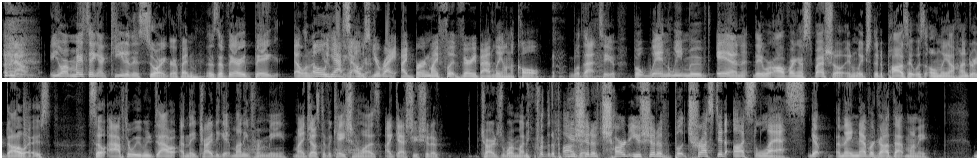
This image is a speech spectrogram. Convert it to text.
Now you are missing a key to this story, Griffin. There's a very big element. Oh yes, oh here. you're right. I burned my foot very badly on the coal. Well, that too. But when we moved in, they were offering a special in which the deposit was only a hundred dollars. So after we moved out and they tried to get money from me, my justification was, I guess you should have charged more money for the deposit. You should have charged. You should have bu- trusted us less. Yep. And they never got that money.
